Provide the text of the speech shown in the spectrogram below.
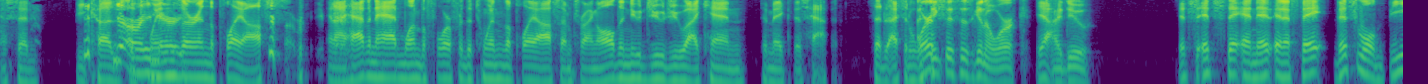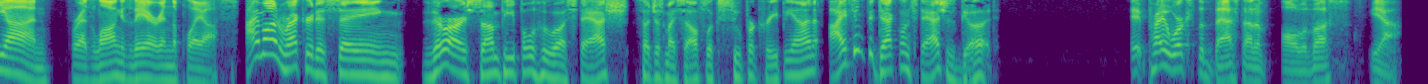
I said, "Because the Twins married. are in the playoffs, and I haven't had one before for the Twins in the playoffs. I'm trying all the new juju I can to make this happen." Said I said, I "Where's think this is going to work. Yeah. I do. it's it's and it, and if they this will be on for as long as they are in the playoffs." I'm on record as saying there are some people who a stash, such as myself, looks super creepy on. I think the Declan stash is good. It probably works the best out of all of us. Yeah.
